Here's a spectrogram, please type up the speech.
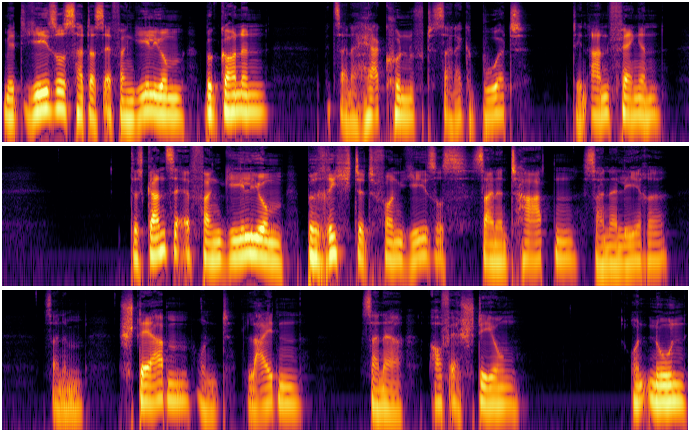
Mit Jesus hat das Evangelium begonnen, mit seiner Herkunft, seiner Geburt, den Anfängen. Das ganze Evangelium berichtet von Jesus, seinen Taten, seiner Lehre, seinem Sterben und Leiden, seiner Auferstehung. Und nun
